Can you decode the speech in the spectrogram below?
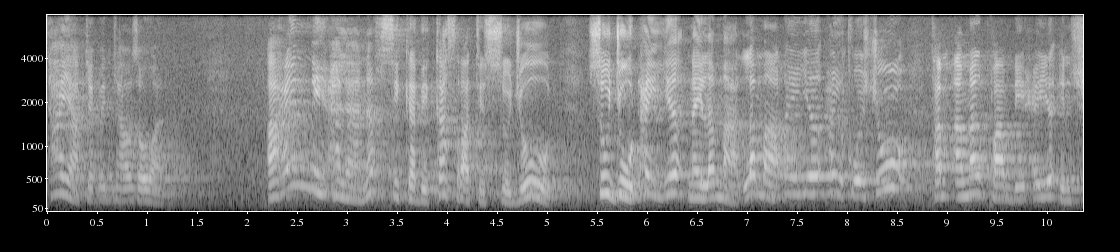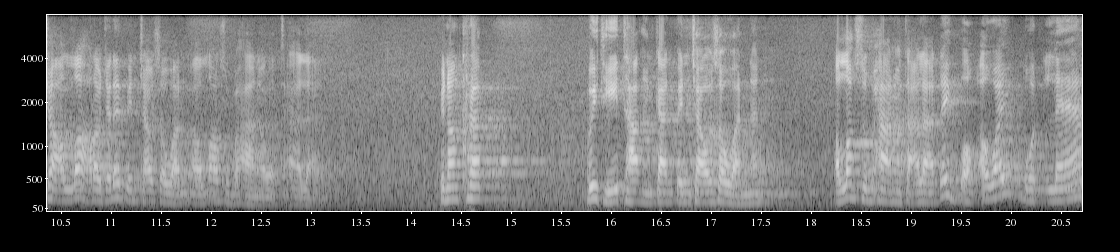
ถ้าอยากจะเป็นชาวสวรรค์ อันนี้อัลานัฟซิกบิกัสรติสุจูดสุจูดให้เยอะในละหมาดละหมาดให้เยอะให้โคชูทำอามัลความดีให้เยอะอินชาอัลลอฮ์เราจะได้เป็นชาวสวรรค์อัลลอฮ์ سبحانه และ تعالى พี่น้องครับ วิถีทางแห่งการเป็นชาวสวรรค์นั้นอัลลอฮ์ سبحانه และ تعالى ได้บอกเอาไว้หมดแล้ว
